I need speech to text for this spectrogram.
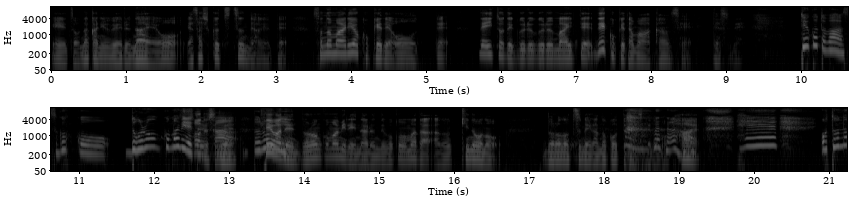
えーと、中に植える苗を優しく包んであげてその周りを苔で覆ってで糸でぐるぐる巻いてで苔玉は完成ですね。ということはすごくこう泥んこまみれというかそうですね。手はね泥んこまみれになるんで僕もまだあの昨日の泥の爪が残ってますけども。はい。へえ大人にな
